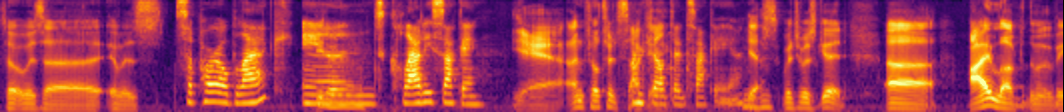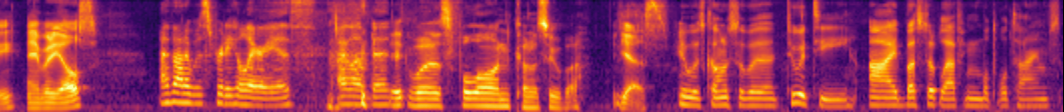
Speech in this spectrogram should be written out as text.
So it was, uh, it was, Sapporo Black and Cloudy Sake. yeah, unfiltered sake. Unfiltered sake, yeah. Yes, which was good. Uh, I loved the movie. Anybody else? I thought it was pretty hilarious. I loved it. It was full on Konosuba. Yes. It was Konosuba to a T. I busted up laughing multiple times.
